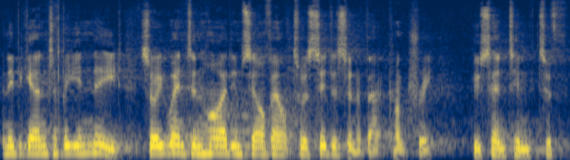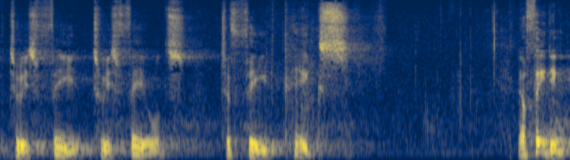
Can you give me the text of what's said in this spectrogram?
and he began to be in need. So he went and hired himself out to a citizen of that country who sent him to, to, his, feed, to his fields to feed pigs. Now, feeding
